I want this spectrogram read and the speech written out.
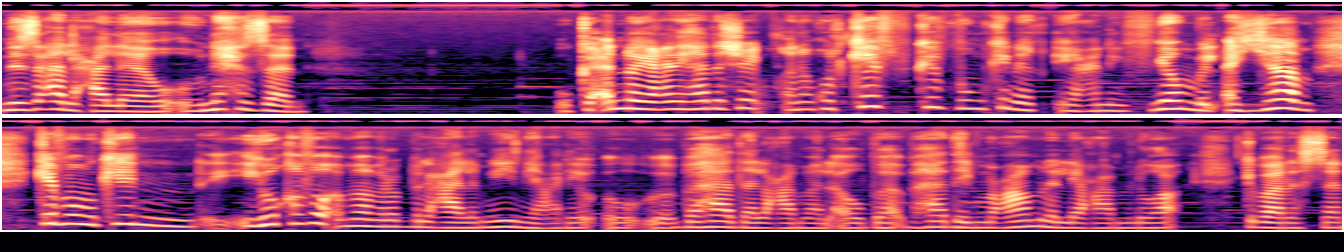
نزعل عليه ونحزن. وكأنه يعني هذا شيء أنا أقول كيف كيف ممكن يعني في يوم من الأيام كيف ممكن يوقفوا أمام رب العالمين يعني بهذا العمل أو به- بهذه المعاملة اللي عاملوها كبار السن؟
